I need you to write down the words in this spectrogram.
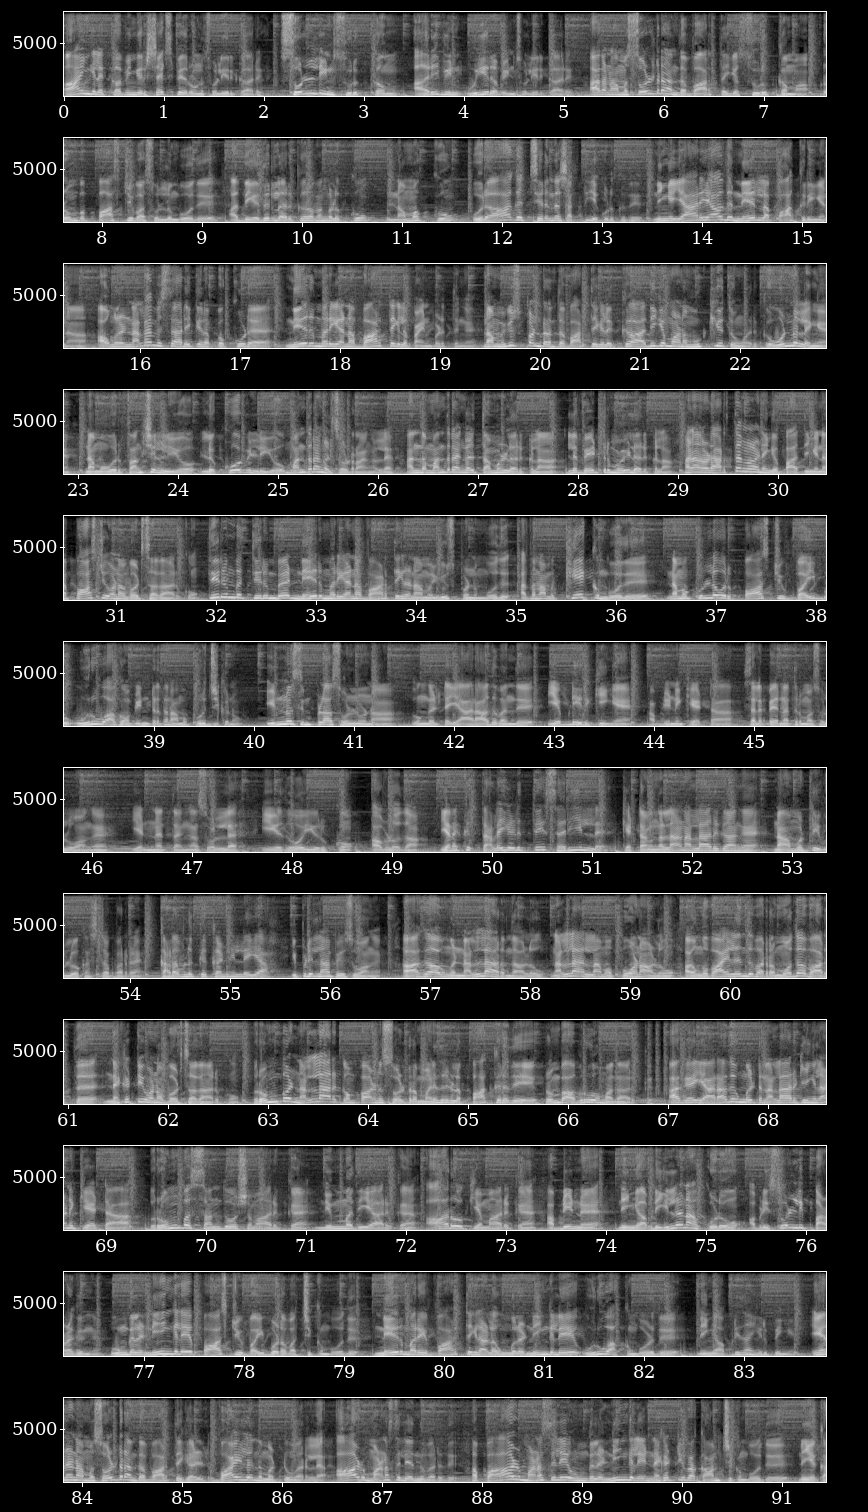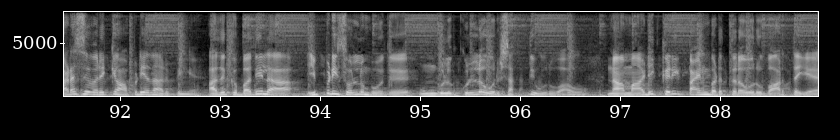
ஆங்கில கவிஞர் ஷேக்ஸ்பியர் ஒன்று சொல்லியிருக்காரு. சொல்லின் சுருக்கம் அறிவின் உயிர் அப்படின்னு சொல்லியிருக்காரு. ஆக நாம சொல்ற அந்த வார்த்தையை சுருக்கமா ரொம்ப பாசிட்டிவா சொல்லும்போது அது எதிரில் இருக்கிறவங்களுக்கும் நமக்கும் ஒரு ஆக சிறந்த சக்தியை கொடுக்குது. நீங்க யாரையாவது நேர்ல பாக்குறீங்கன்னா அவங்கள நலம் விசாரிக்கிறப்ப கூட நேர்மறையான வார்த்தைகளை பயன்படுத்துங்க. நம்ம யூஸ் பண்ற அந்த வார்த்தைகளுக்கு அதிகமான முக்கியத்துவம் இருக்கு. ஒண்ணு இல்லைங்க நம்ம ஒரு ஃபங்க்ஷன்லயோ இல்ல கோவில்லையோ மந்திரங்கள் சொல்றாங்கல்ல. அந்த மந்திரங்கள் தமிழ்ல இருக்கலாம் இல்ல வேற்று மொழியில இருக்கலாம். ஆனா அதோட அர்த்தங்கள் நீங்க பாத்தீங்கன்னா பாசிட்டிவான வேர்ட்ஸா தான் இருக்கும். திரும்ப திரும்ப நேர்மறையான வார்த்தைகளை நாம யூஸ் பண்ணும்போது அதை நாம கேட்கும்போது நமக்குள்ள ஒரு பாசிட்டிவ் வைப் உருவாகும் அப்படின்றத நாம புரிஞ்சுக்கணும். இன்னும் சிம்பிளா சொல்லணும்னா உங்கள்கிட்ட யாராவது வந்து எப்படி இருக்கீங்க? அப்படின்னு கேட்டா சில பேர் என்ன திரும்ப சொல்லுவாங்க? என்னத்தங்க சொல்ல? ஏதோ இருக்கும். அவ்வளவுதான். எனக்கு தலையெடுத்தே சரியில்லை. கெட்டவங்கெல்லாம் நல்லா இருக்காங்க. நான் மட்டும் இவ்வளோ கஷ்டப்படுறேன். கடவுளுக்கு கண் இல்லையா? இப்படிலாம் பேசுவாங்க. ஆக அவங்க நல்லா இருந்தாலும் நல்லா இல்லாம போனாலும் அவங்க வாயிலேருந்து வர்ற முத வார்த்தை நெகட்டிவான வேர்ட்ஸாக தான் இருக்கும். ரொம்ப நல்லா இருக்கம்பான்னு சொல்கிற மனிதர்களை பார்க்குறதே ரொம்ப அபூர்வமாக தான் இருக்குது ஆக யாராவது உங்கள்கிட்ட நல்லா இருக்கீங்களான்னு கேட்டால் ரொம்ப சந்தோஷமாக இருக்கேன் நிம்மதியாக இருக்கேன் ஆரோக்கியமாக இருக்கேன் அப்படின்னு நீங்கள் அப்படி இல்லைனா கூட அப்படி சொல்லி பழகுங்க. உங்களை நீங்களே பாசிட்டிவ் வைபோட வச்சுக்கும் போது நேர்மறை வார்த்தைகளால் உங்களை நீங்களே உருவாக்கும் பொழுது அப்படி தான் இருப்பீங்க. ஏன்னா நம்ம சொல்கிற அந்த வார்த்தைகள் வாயிலேருந்து மட்டும் வரல ஆழ் மனசுலேருந்து வருது. அப்போ ஆழ் மனசுலேயே உங்களை நீ நீங்களே நெகட்டிவா காமிச்சுக்கும் போது நீங்க கடைசி வரைக்கும் அப்படியே தான் இருப்பீங்க. அதுக்கு பதிலா இப்படி சொல்லும்போது உங்களுக்குள்ள ஒரு சக்தி உருவாகும். நாம அடிக்கடி பயன்படுத்துற ஒரு வார்த்தைய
